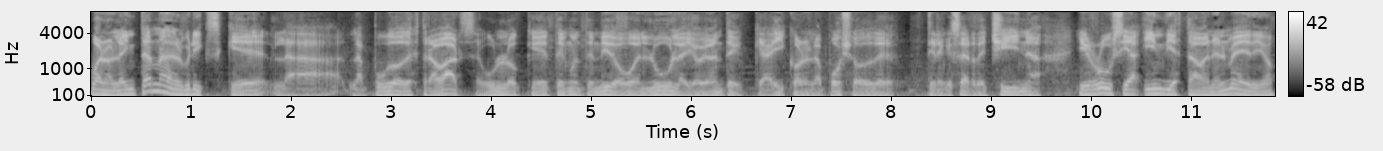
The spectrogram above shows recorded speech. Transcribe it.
Bueno, la interna del BRICS, que la, la pudo destrabar, según lo que tengo entendido, o en Lula, y obviamente que ahí con el apoyo de, tiene que ser, de China y Rusia, India estaba en el medio.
